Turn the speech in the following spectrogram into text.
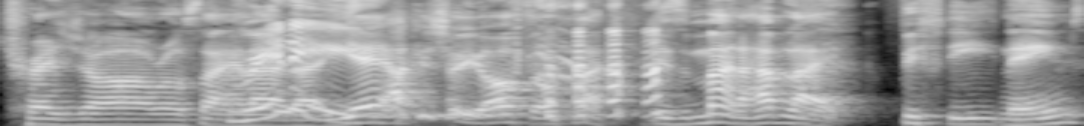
treasure or something like that. Really? Yeah, I can show you after. Like, it's mad. I have like 50 names.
